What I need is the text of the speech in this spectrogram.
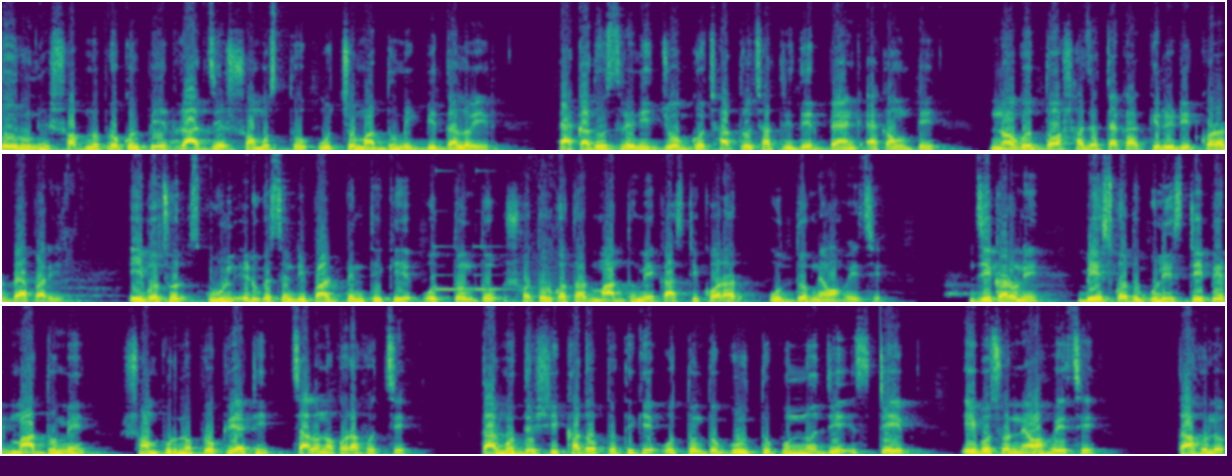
তরুণের স্বপ্ন প্রকল্পে রাজ্যের সমস্ত উচ্চ মাধ্যমিক বিদ্যালয়ের একাদশ শ্রেণির যোগ্য ছাত্রছাত্রীদের ব্যাংক অ্যাকাউন্টে নগদ দশ হাজার টাকা ক্রেডিট করার ব্যাপারে এই বছর স্কুল এডুকেশন ডিপার্টমেন্ট থেকে অত্যন্ত সতর্কতার মাধ্যমে কাজটি করার উদ্যোগ নেওয়া হয়েছে। যে কারণে বেশ কতকগুলি স্টেপের মাধ্যমে সম্পূর্ণ প্রক্রিয়াটি চালনা করা হচ্ছে। তার মধ্যে শিক্ষা দপ্তর থেকে অত্যন্ত গুরুত্বপূর্ণ যে স্টেপ এই বছর নেওয়া হয়েছে, তা হলো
